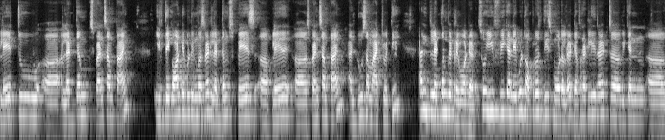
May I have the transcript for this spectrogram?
play to uh, let them spend some time. If they can't able to invest right let them space uh, play uh, spend some time and do some activity and let them get rewarded so if we can able to approach this model right definitely right uh, we can uh,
